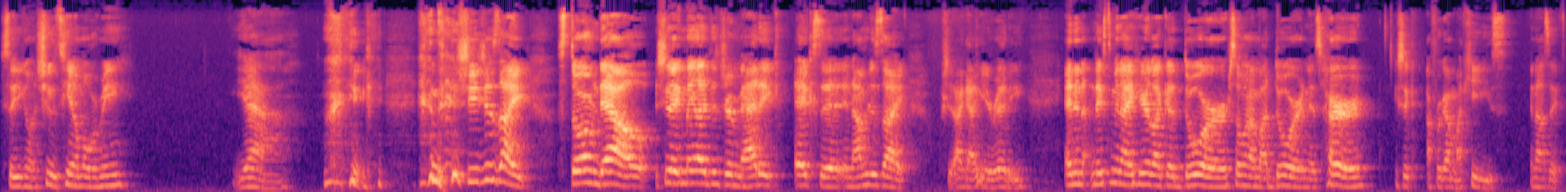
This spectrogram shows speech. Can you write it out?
So you gonna choose him over me? Yeah. and then she just like stormed out. She like made like this dramatic exit, and I'm just like, shit, I gotta get ready. And then next minute I hear like a door, someone at my door, and it's her. She's like, I forgot my keys, and I was like,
